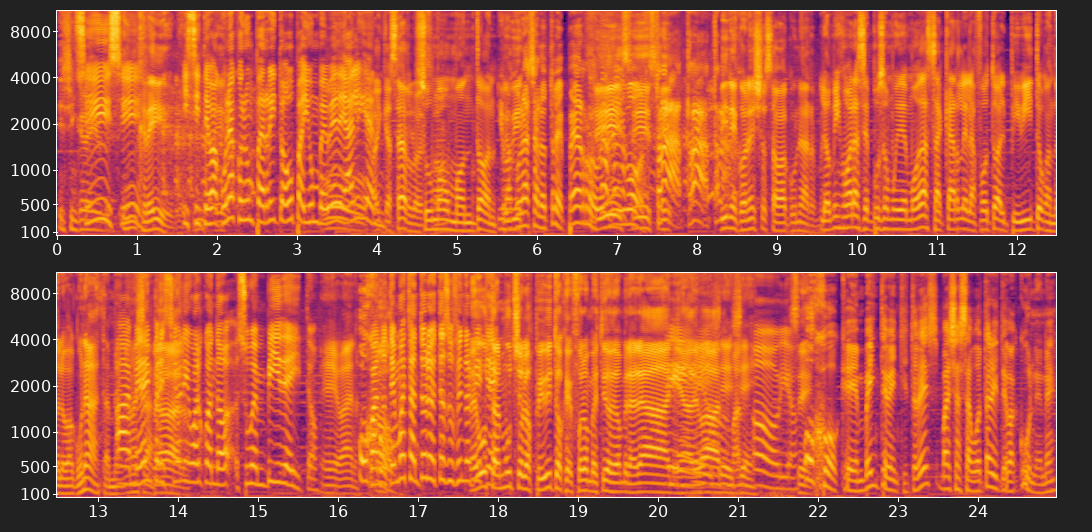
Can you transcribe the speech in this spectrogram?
Es increíble. Sí, sí. increíble. Y si te vacunas con un perrito a UPA y un bebé de Oh, alguien. Hay que hacerlo. eso. Suma un montón. Y vacunás a los tres perros. Sí, sí, sí. Tra, tra, tra. Vine con ellos a vacunarme. Lo mismo ahora se puso muy de moda sacarle la foto al pibito cuando lo vacunás también. Ah, ¿no? me da Esa- impresión Claro. igual cuando suben videito. Eh, bueno. Ojo. Cuando te muestran todo lo que está sufriendo el Me gustan que- mucho los pibitos que fueron vestidos de hombre araña, Sí, de Batman. sí, sí. Obvio. Sí. Ojo que en 2023 vayas a votar y te vacunen, ¿eh?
